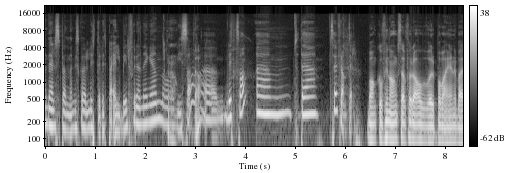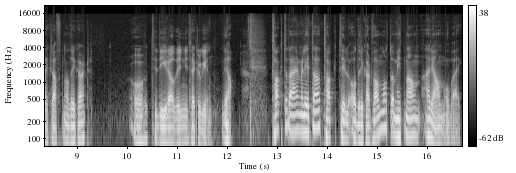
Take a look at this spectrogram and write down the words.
en del spennende. Vi skal lytte litt på Elbilforeningen og Ja. Visa. Ja. Eh, litt sånn. Um, så det ser vi fram til. Bank og finans er for alvor på vei inn i bærekraften, Odd Rikard. Og til de grader inn i teknologien. Ja. Takk til deg, Melita. Takk til Odd-Rikard Valmot. Og mitt navn er Jan Moberg.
